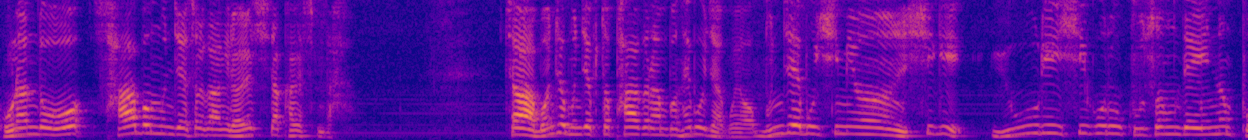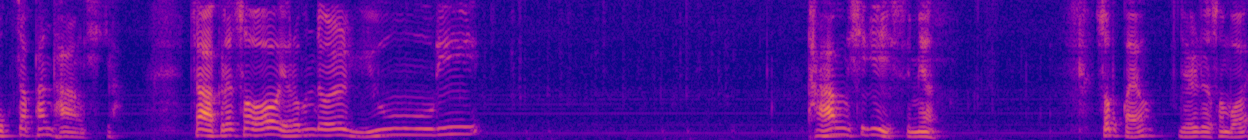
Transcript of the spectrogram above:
고난도 4번 문제 해설 강의를 시작하겠습니다. 자, 먼저 문제부터 파악을 한번 해보자고요. 문제 보시면 식이 유리식으로 구성되어 있는 복잡한 다항식이야. 자, 그래서 여러분들 유리 다항식이 있으면 써볼까요? 예를 들어서 뭐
